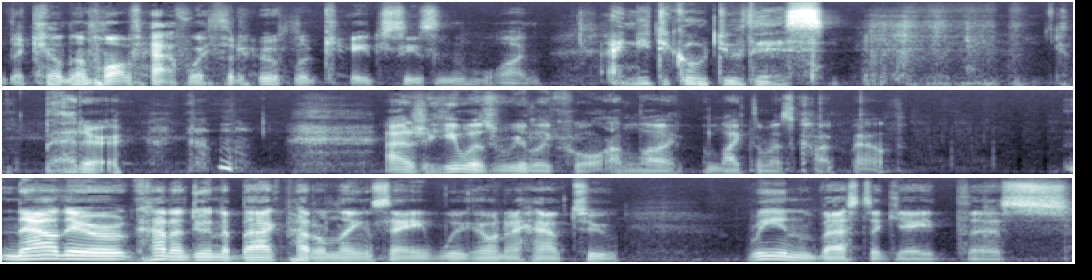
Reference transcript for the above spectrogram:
they killed him off halfway through Luke Cage season one. I need to go do this. Better. Actually, he was really cool. I like liked him as Cockmouth. Now they're kind of doing the backpedaling, saying we're going to have to reinvestigate this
